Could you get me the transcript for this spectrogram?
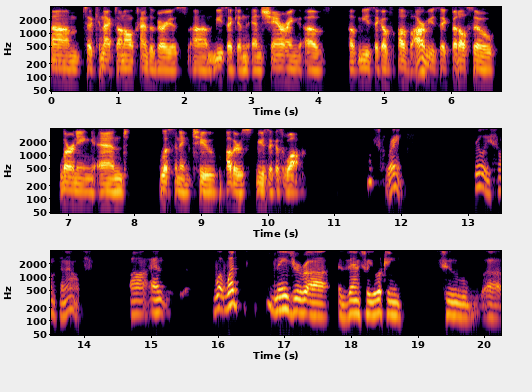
um, to connect on all kinds of various um, music and and sharing of of music of of our music, but also learning and listening to others' music as well. That's great. It's really something else. Uh, and what, what major, uh, events are you looking to, uh,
